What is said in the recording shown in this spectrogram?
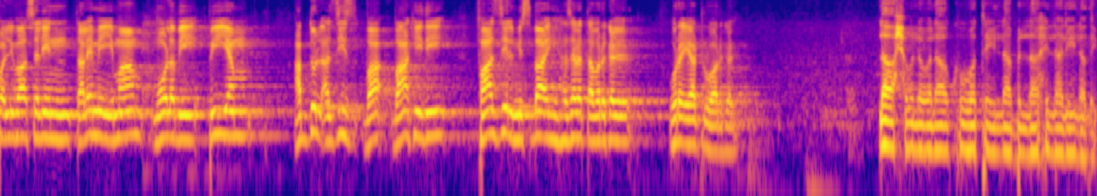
பள்ளிவாசலின் தலைமை இமாம் மௌலவி பி எம் அப்துல் அசீஸ் வா வாஹிதி ஃபாசில் மிஸ்பாஹி ஹசரத் அவர்கள் உரையாற்றுவார்கள். لا حول ولا قوة إلا بالله العلي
